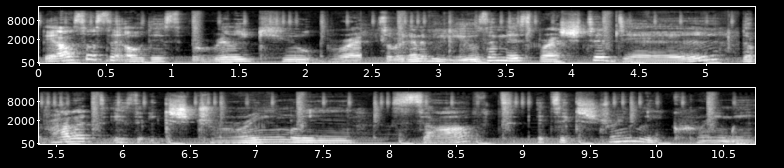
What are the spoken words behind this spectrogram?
They also sent over this really cute brush. So we're to be using this brush today. The product is extremely soft. It's extremely creamy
